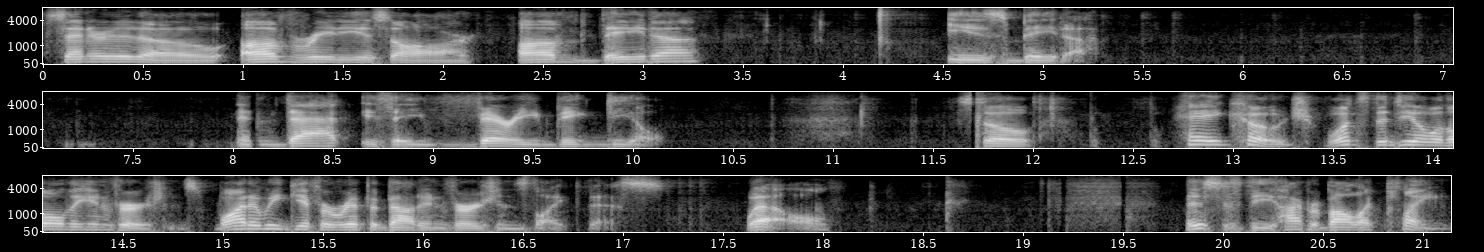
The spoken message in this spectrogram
centered at O of radius R of beta is beta. And that is a very big deal. So, hey coach, what's the deal with all the inversions? Why do we give a rip about inversions like this? Well, this is the hyperbolic plane.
